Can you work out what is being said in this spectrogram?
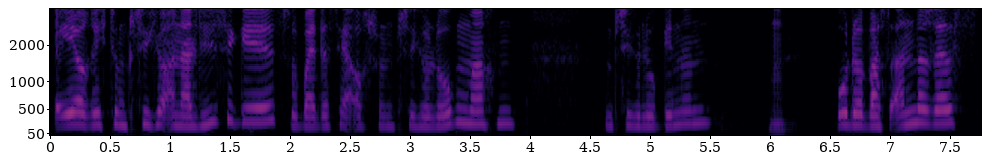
eher Richtung Psychoanalyse gehst, wobei das ja auch schon Psychologen machen, und Psychologinnen. Hm. Oder was anderes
